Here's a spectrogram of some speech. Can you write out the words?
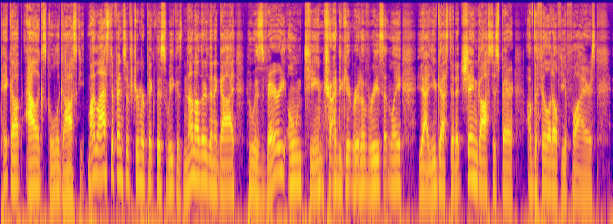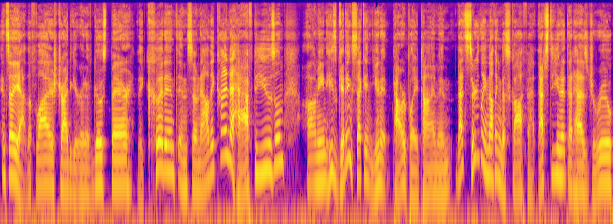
pick up Alex Goligoski. My last defensive streamer pick this week is none other than a guy who his very own team tried to get rid of recently. Yeah, you guessed it. It's Shane Gostisbehere of the Philadelphia Flyers. And so, yeah, the Flyers tried to get rid of Ghost Bear. They couldn't, and so now they kind of have to use him. I mean, he's getting second unit power play time, and that's certainly nothing to scoff at. That's the unit that has Giroux,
